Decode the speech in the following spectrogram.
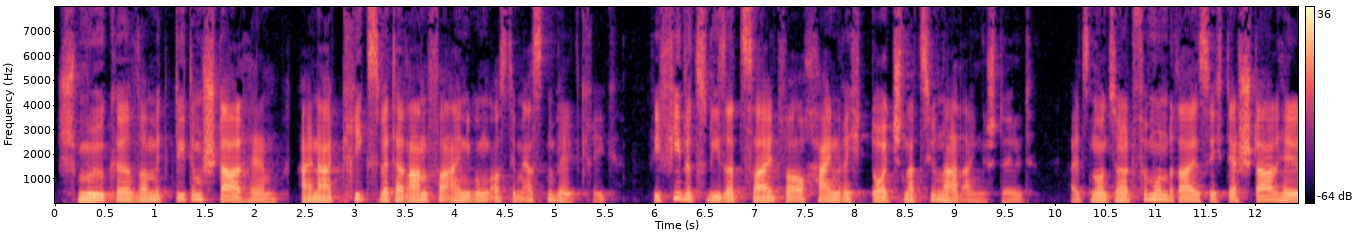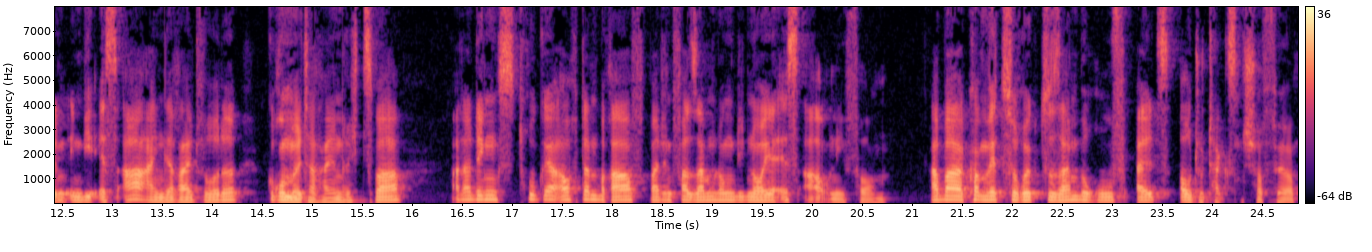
Schmöke war Mitglied im Stahlhelm, einer Kriegsveteranenvereinigung aus dem Ersten Weltkrieg. Wie viele zu dieser Zeit war auch Heinrich deutsch-national eingestellt. Als 1935 der Stahlhelm in die SA eingereiht wurde, grummelte Heinrich zwar, allerdings trug er auch dann brav bei den Versammlungen die neue SA-Uniform. Aber kommen wir zurück zu seinem Beruf als Autotaxenchauffeur.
